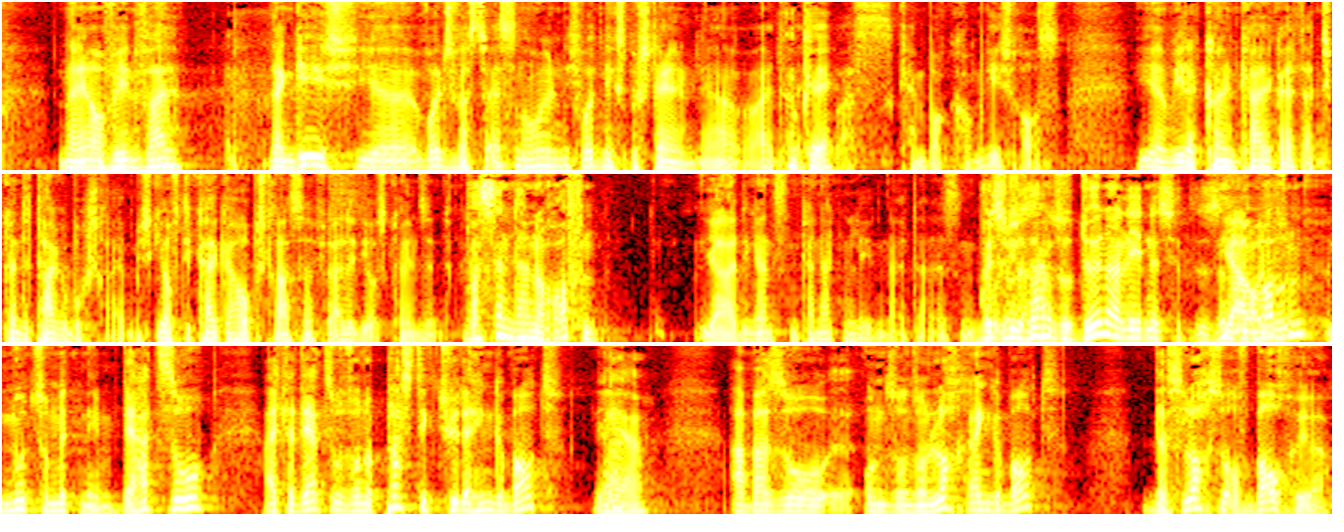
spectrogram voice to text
naja, auf jeden Fall. Dann gehe ich hier, wollte ich was zu essen holen. Ich wollte nichts bestellen. Ja, Alter, Okay. ich, was, kein Bock, komm, gehe ich raus. Hier wieder Köln-Kalk, Alter, ich könnte Tagebuch schreiben. Ich gehe auf die Kalker Hauptstraße für alle, die aus Köln sind. Was denn da noch offen? Ja, die ganzen Kanackenläden, Alter. Das ist ein Willst du mir sagen, so Dönerläden ist, sind ja, noch offen? nur, nur zum Mitnehmen. Der hat so, Alter, der hat so, so eine Plastiktür dahin gebaut. Ja. Ja. Aber so, und so, so ein Loch reingebaut. Das Loch so auf Bauchhöhe.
